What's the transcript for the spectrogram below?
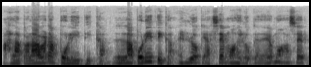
a la palabra política. La política es lo que hacemos y lo que debemos hacer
